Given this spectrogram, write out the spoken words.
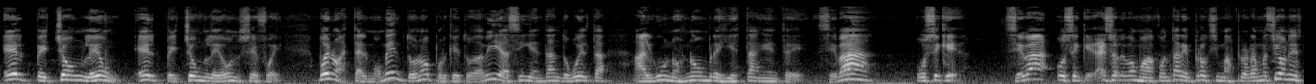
el Pechón León. El Pechón León se fue. Bueno, hasta el momento, ¿no? Porque todavía siguen dando vuelta algunos nombres y están entre se va o se queda. ¿Se va o se queda? Eso le vamos a contar en próximas programaciones.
